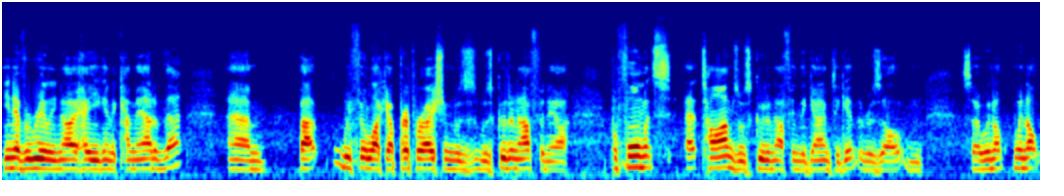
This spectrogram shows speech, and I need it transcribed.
you never really know how you're going to come out of that. Um, but we feel like our preparation was, was good enough and our performance at times was good enough in the game to get the result. And so we're not, we're not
